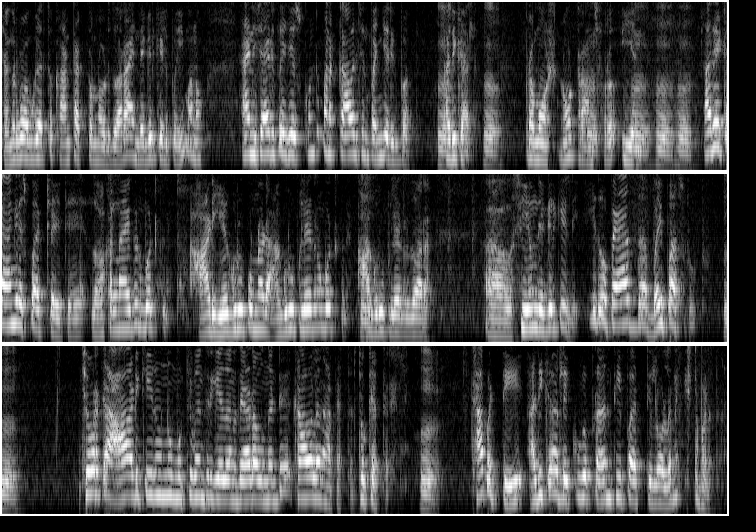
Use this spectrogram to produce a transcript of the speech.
చంద్రబాబు గారితో కాంటాక్ట్ ఉన్నోడి ద్వారా ఆయన దగ్గరికి వెళ్ళిపోయి మనం ఆయన సాటిస్ఫై చేసుకుంటే మనకు కావాల్సిన పని జరిగిపోతుంది అధికారులు. ప్రమోషను ట్రాన్స్ఫర్ ఇవన్నీ అదే కాంగ్రెస్ పార్టీలో అయితే లోకల్ నాయకుడిని పట్టుకుని ఆడు ఏ గ్రూప్ ఉన్నాడు ఆ గ్రూప్ లీడర్ని పట్టుకుని ఆ గ్రూప్ లీడర్ ద్వారా సీఎం దగ్గరికి వెళ్ళి ఇది ఒక పెద్ద బైపాస్ రూట్. చివరికి ఆడికి నువ్వు ముఖ్యమంత్రికి ఏదైనా తేడా ఉందంటే కావాలని ఆపేస్తారు తొక్కేస్తారు వెళ్ళి కాబట్టి అధికారులు ఎక్కువగా ప్రాంతీయ పార్టీల వాళ్ళని ఇష్టపడతారు.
